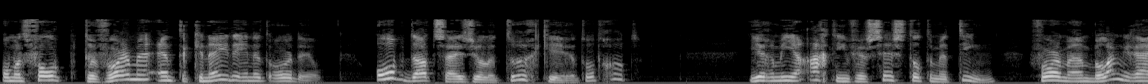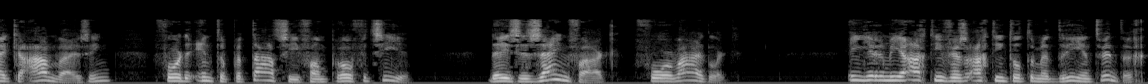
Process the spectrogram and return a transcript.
om het volk te vormen en te kneden in het oordeel, opdat zij zullen terugkeren tot God. Jeremia 18 vers 6 tot en met 10 vormen een belangrijke aanwijzing voor de interpretatie van profetieën. Deze zijn vaak voorwaardelijk. In Jeremia 18 vers 18 tot en met 23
